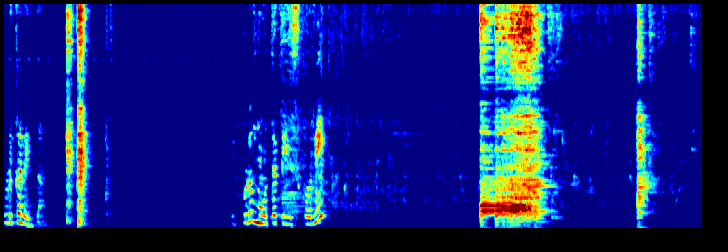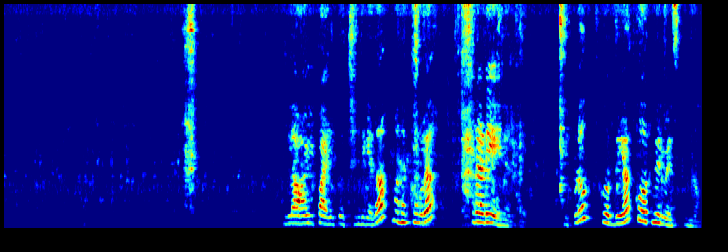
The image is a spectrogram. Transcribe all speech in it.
ఉడకనిద్దాం. ఇప్పుడు మూత తీసుకొని ఇలా ఆయిల్ పైకి వచ్చింది కదా మన కూర రెడీ అయినట్టు. ఇప్పుడు కొద్దిగా కొత్తిమీర వేసుకుందాం.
